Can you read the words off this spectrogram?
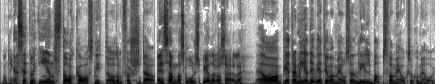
Någonting? Jag har sett några enstaka avsnitt av de första. Är det samma skådespelare och så här eller? Ja, Petra Mede vet jag var med och sen Lill-Babs var med också kommer jag ihåg.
